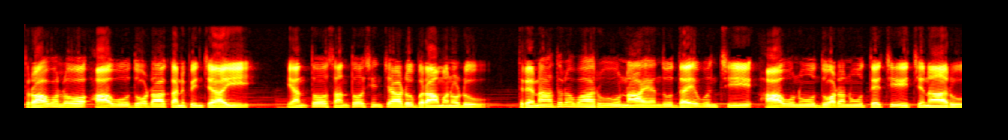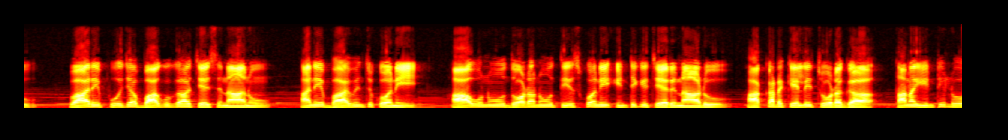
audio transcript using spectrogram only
త్రోవలో ఆవు దూడ కనిపించాయి. ఎంతో సంతోషించాడు బ్రాహ్మణుడు. త్రినాథుల వారు నాయందు దయ ఉంచి ఆవును దూడను తెచ్చి ఇచ్చినారు. వారి పూజ బాగుగా చేసినాను అని భావించుకొని ఆవును దూడను తీసుకొని ఇంటికి చేరినాడు. అక్కడికెళ్ళి చూడగా తన ఇంటిలో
